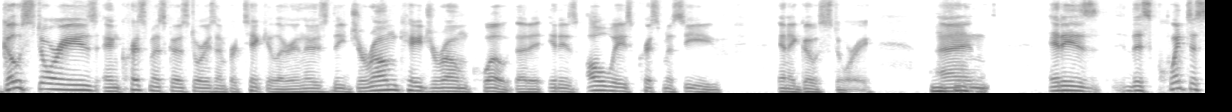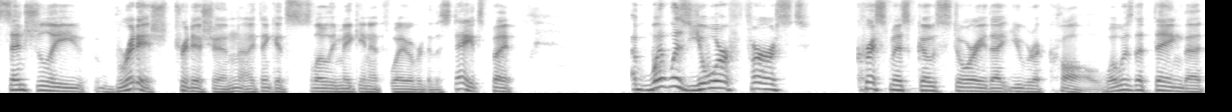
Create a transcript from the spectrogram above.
ghost stories and Christmas ghost stories in particular. And there's the Jerome K. Jerome quote that it, it is always Christmas Eve in a ghost story. Mm-hmm. And it is this quintessentially British tradition. I think it's slowly making its way over to the States. But uh, what was your first Christmas ghost story that you recall? What was the thing that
